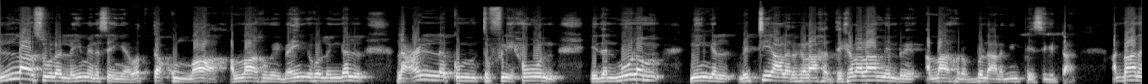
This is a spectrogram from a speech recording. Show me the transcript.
எல்லா சூழல்லையும் என்ன செய்யுங்க? வத்தகுல்லா அல்லாஹுவை பயந்து கொள்ளுங்கள். லஅல்லக்கும் துஃப்லிஹூன். இதன் மூலம் நீங்கள் வெற்றியாளர்களாக திகழலாம் என்று அல்லாஹ் ரப்புல் ஆலமின் பேசிவிட்டான். அன்பான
